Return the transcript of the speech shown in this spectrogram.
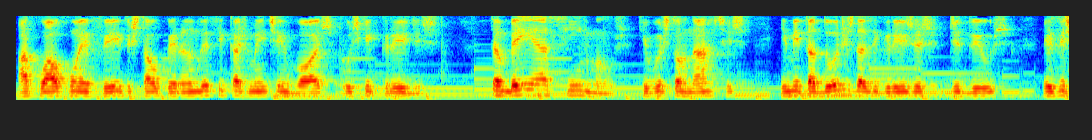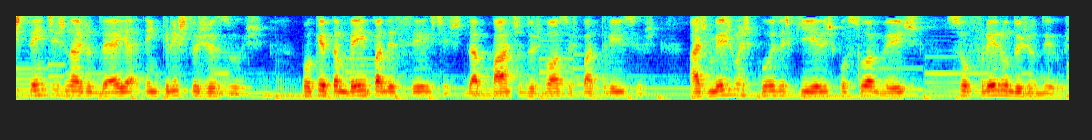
a qual com efeito está operando eficazmente em vós, os que credes também é assim, irmãos, que vos tornastes imitadores das igrejas de Deus existentes na Judéia em Cristo Jesus, porque também padecestes da parte dos vossos patrícios as mesmas coisas que eles, por sua vez, sofreram dos judeus,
